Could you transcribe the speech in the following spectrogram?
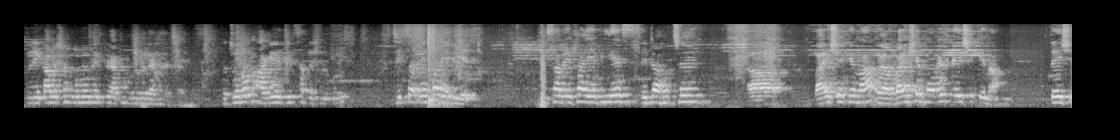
তো এই কালেকশনগুলো একটু এক নজরে দেখাতে চাই। তো চলুন, আগে জিক্সাতে শুরু করি। Gixxer FI ABS Gixxer FI ABS এটা হচ্ছে বাইশে কেনা বাইশের মডেল, তেইশে কেনা, তেইশে,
